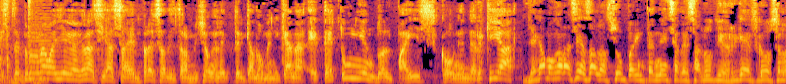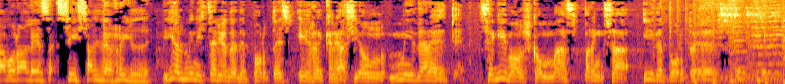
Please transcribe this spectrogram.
Este programa llega gracias a Empresa de Transmisión Eléctrica Dominicana ET, uniendo el país con energía. Llegamos gracias a la Superintendencia de Salud y Riesgos Laborales, CISALRIL, y el Ministerio de Deportes y Recreación, MIDERET. Seguimos con más prensa y deportes.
